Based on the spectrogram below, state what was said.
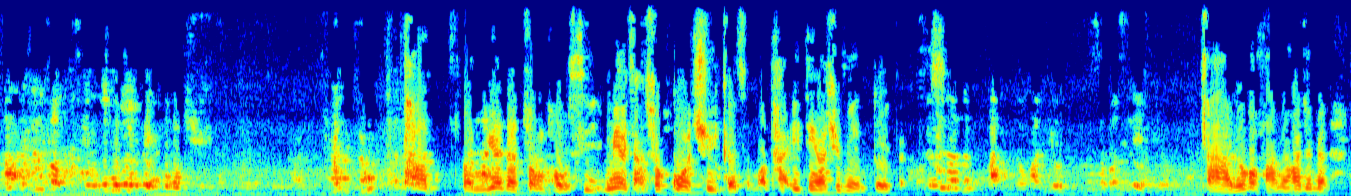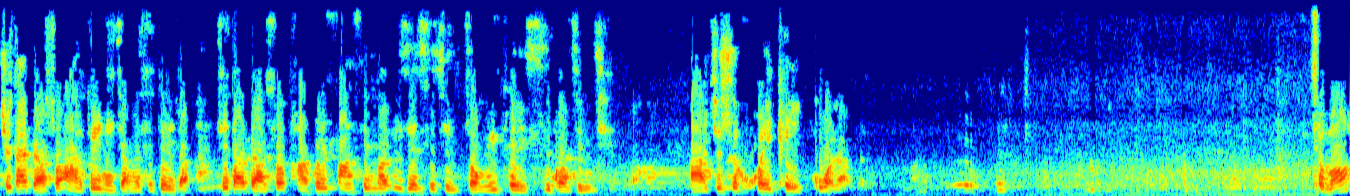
啊他本月的重头戏没有讲说过去跟什么，他一定要去面对的。啊，如果反的话就没有，就代表说啊，对你讲的是对的，就代表说他会发现到一件事情，终于可以事过境迁了，啊，就是会可以过了的。什么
